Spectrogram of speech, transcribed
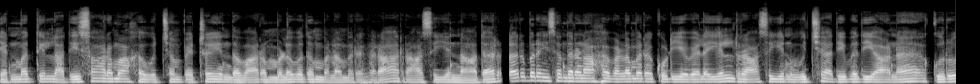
ஜென்மத்தில் அதிசாரமாக உச்சம் பெற்று இந்த வாரம் முழுவதும் வலம் பெறுகிறார் ராசியின் நாதர் கர்பரை சந்திரனாக வலம் பெறக்கூடிய வேளையில் ராசியின் உச்ச அதிபதி அதிபதியான குரு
